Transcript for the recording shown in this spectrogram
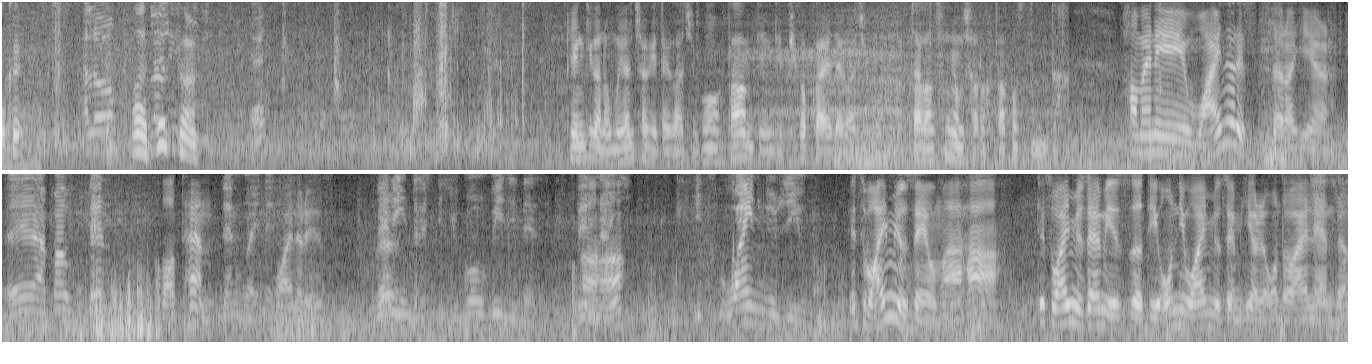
오케이. Hello. 아, this car. 네? 비행기가 너무 연착이 돼가지고 다음 비행기 픽업 가야 돼가지고 작은 승용차로 바꿨습니다. How many wineries there are here? Uh, about 10, About 10 10 wineries. wineries. Very interesting. You go visit it. Very Uh-huh. nice. It's wine museum. It's wine museum. Aha. This wine museum is uh, the only wine museum here on the island. Yes,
